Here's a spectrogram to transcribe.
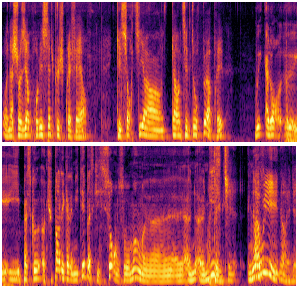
on a choisi en premier celle que je préfère, qui est sortie en 45 tours peu après. Oui, alors, euh, parce que euh, tu parles des calamités, parce qu'il sort en ce moment euh, un, un disque. Non, ah oui, non, oui,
